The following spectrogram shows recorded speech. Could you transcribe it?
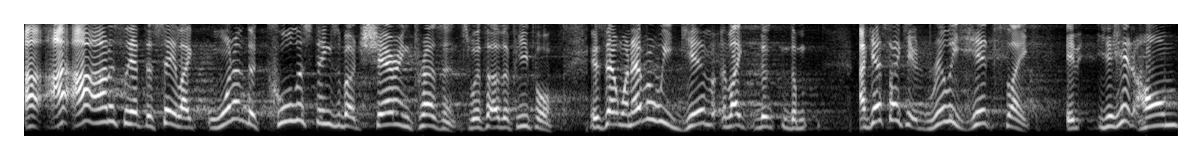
I, I, honestly have to say, like, one of the coolest things about sharing presents with other people is that whenever we give, like, the, the I guess like it really hits like it, you hit home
